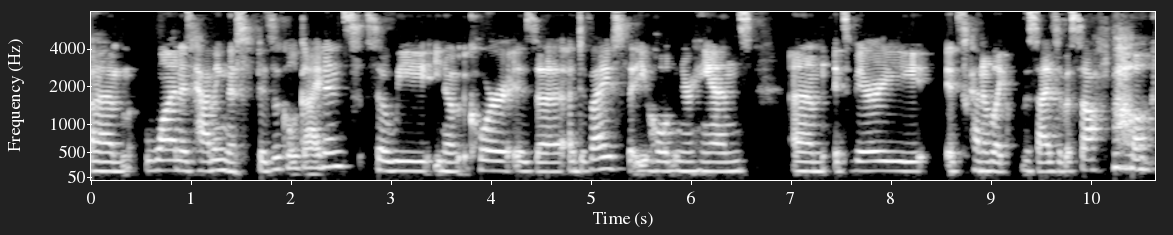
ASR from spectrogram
um, one is having this physical guidance. So we, you know, core is a, a device that you hold in your hands. Um, it's very, it's kind of like the size of a softball.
